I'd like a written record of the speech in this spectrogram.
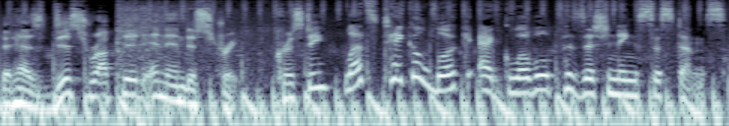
that has disrupted an industry. Christy? Let's take a look at global positioning systems.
